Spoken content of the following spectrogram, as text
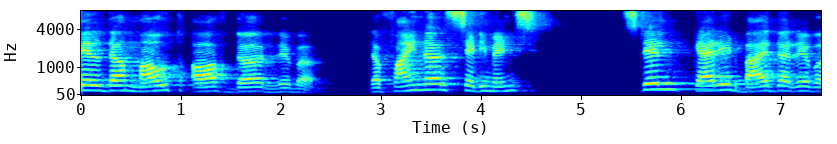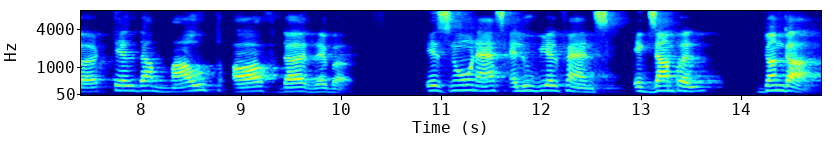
Till the mouth of the river. The finer sediments still carried by the river till the mouth of the river is known as alluvial fans. Example, Ganga.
